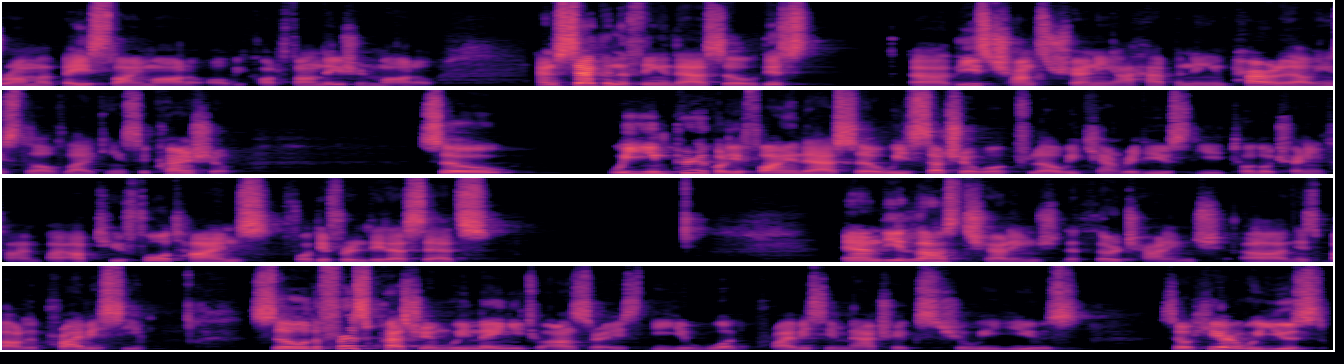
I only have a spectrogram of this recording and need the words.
from a baseline model, or we call it foundation model. And second thing is that so this uh, these chunks training are happening in parallel instead of like in sequential. So we empirically find that so with such a workflow, we can reduce the total training time by up to four times for different data sets. And the last challenge, the third challenge, uh, is about the privacy. So the first question we may need to answer is the what privacy metrics should we use? So here we use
